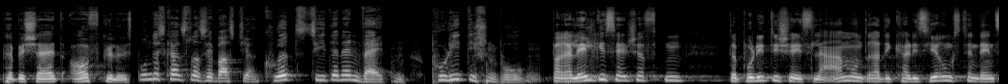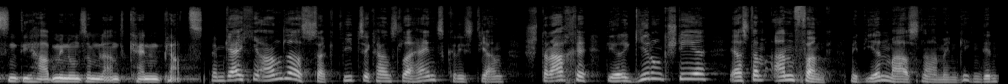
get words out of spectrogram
per Bescheid aufgelöst. Bundeskanzler Sebastian Kurz zieht einen weiten politischen Bogen. Parallelgesellschaften der politische Islam und Radikalisierungstendenzen, die haben in unserem Land keinen Platz. Beim gleichen Anlass sagt Vizekanzler Heinz Christian Strache, die Regierung stehe erst am Anfang mit ihren Maßnahmen gegen den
